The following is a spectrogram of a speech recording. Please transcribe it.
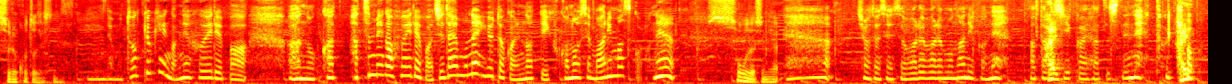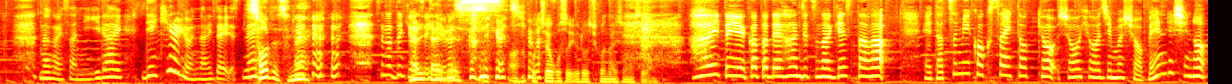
することですね。うんでも特許権がね増えればあのか発明が増えれば時代もね豊かになっていく可能性もありますからね。そうですね。ねえ柴田先生我々も何かね新しい開発してね、特はい許、永井さんに依頼できるようになりたいですね。そうですね。その時はぜひよろしくお願いします。あこちらこそよろしくお願いします。はいということで本日のゲストは、えー、辰巳国際特許商標事務所弁理士の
